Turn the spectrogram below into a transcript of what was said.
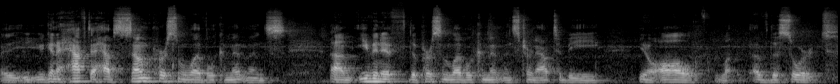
You're going to have to have some personal level commitments, um, even if the personal level commitments turn out to be, you know, all of the sort.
